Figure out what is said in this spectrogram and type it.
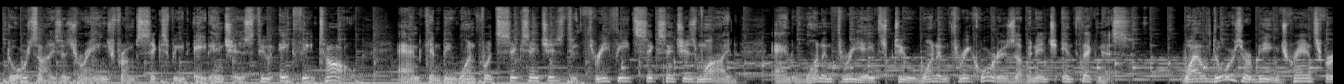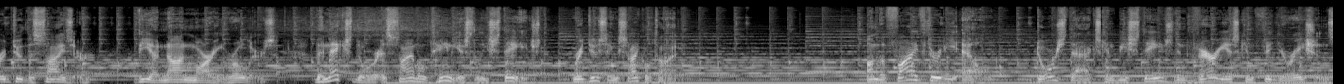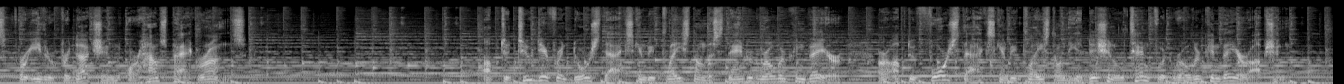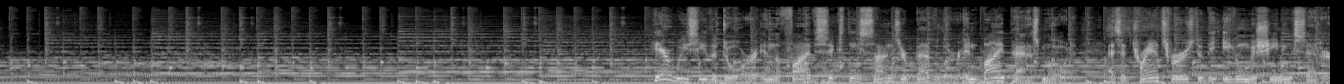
Door sizes range from 6 feet 8 inches to 8 feet tall and can be 1 foot 6 inches to 3 feet 6 inches wide and 1 and 3 eighths to 1 and 3 quarters of an inch in thickness. While doors are being transferred to the sizer via non-marring rollers, the next door is simultaneously staged, reducing cycle time. On the 530L, door stacks can be staged in various configurations for either production or house pack runs. Up to two different door stacks can be placed on the standard roller conveyor, or up to four stacks can be placed on the additional 10-foot roller conveyor option. Here we see the door in the 560 Sizer Beveler in bypass mode as it transfers to the Eagle Machining Center.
